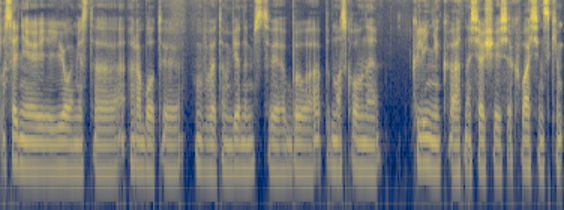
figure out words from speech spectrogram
Последнее ее место работы в этом ведомстве была подмосковная клиника, относящаяся к, Васинским,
